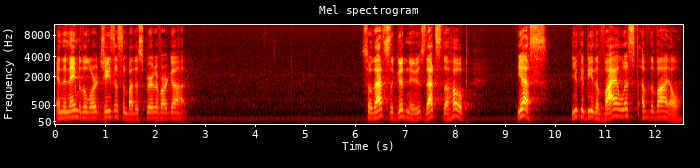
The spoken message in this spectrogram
in the name of the Lord Jesus and by the Spirit of our God. So that's the good news. That's the hope. Yes, you could be the vilest of the vile,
